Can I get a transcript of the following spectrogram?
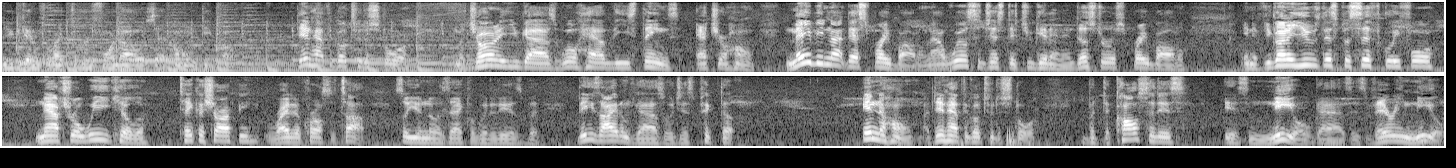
You can get them for like three or four dollars at Home Depot. Didn't have to go to the store. Majority of you guys will have these things at your home. Maybe not that spray bottle. Now I will suggest that you get an industrial spray bottle. And if you're gonna use this specifically for natural weed killer, take a Sharpie, write it across the top so you know exactly what it is. But these items, guys, were just picked up in the home. I didn't have to go to the store. But the cost of this is nil, guys. It's very nil.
